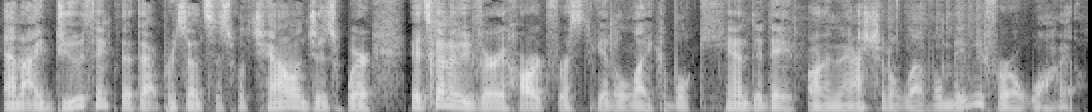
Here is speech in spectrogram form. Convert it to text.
And I do think that that presents us with challenges where it's going to be very hard for us to get a likable candidate on a national level, maybe for a while.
